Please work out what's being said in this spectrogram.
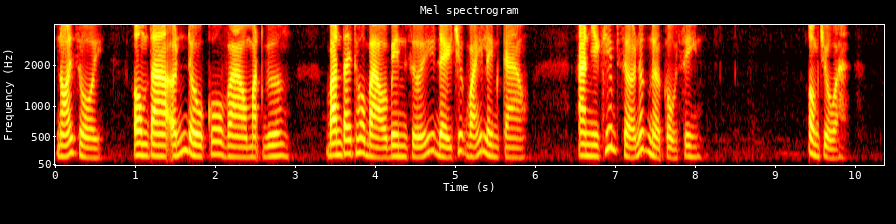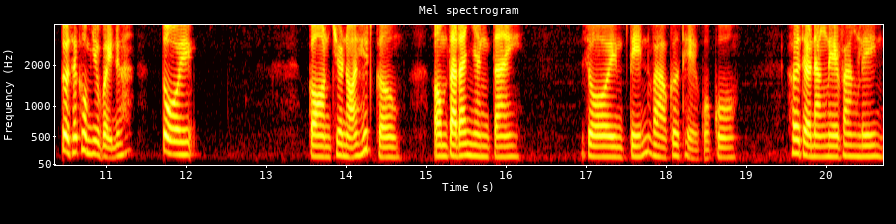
Nói rồi, ông ta ấn đầu cô vào mặt gương, bàn tay thô bạo bên dưới đẩy chiếc váy lên cao. An Nhi khiếp sợ nức nở cầu xin. Ông chủ à, tôi sẽ không như vậy nữa. Tôi... Còn chưa nói hết câu, ông ta đã nhanh tay, rồi tiến vào cơ thể của cô. Hơi thở nặng nề vang lên,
